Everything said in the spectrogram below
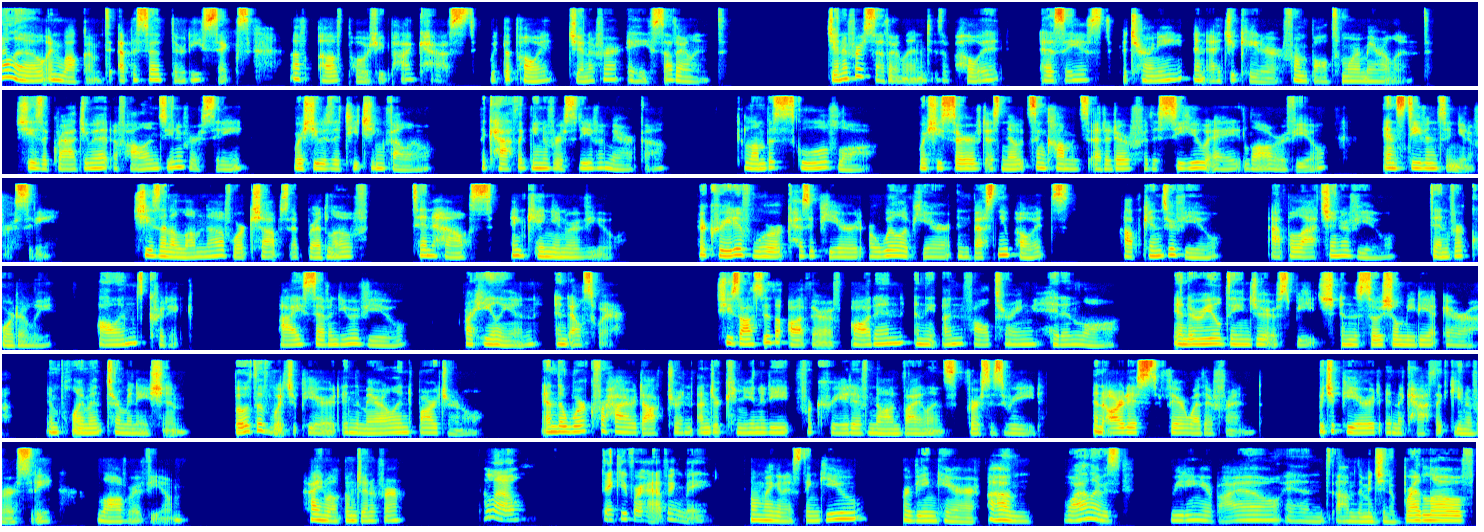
Hello and welcome to episode 36 of Of Poetry Podcast with the poet Jennifer A. Sutherland. Jennifer Sutherland is a poet, essayist, attorney, and educator from Baltimore, Maryland. She is a graduate of Hollins University, where she was a teaching fellow, the Catholic University of America, Columbus School of Law, where she served as notes and comments editor for the CUA Law Review and Stevenson University. She is an alumna of workshops at Breadloaf, Tin House, and Kenyon Review. Her creative work has appeared or will appear in Best New Poets, Hopkins Review, Appalachian Review, Denver Quarterly, Hollins Critic, I 70 Review, Parhelion, and elsewhere. She's also the author of Auden and the Unfaltering Hidden Law, and a real danger of speech in the social media era, employment termination, both of which appeared in the Maryland Bar Journal, and the work for hire doctrine under Community for Creative Nonviolence versus Reid, an artist fair weather friend, which appeared in the Catholic University Law Review. Hi, and welcome, Jennifer. Hello. Thank you for having me. Oh my goodness, thank you for being here. Um, while I was reading your bio and um, the mention of bread loaf,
